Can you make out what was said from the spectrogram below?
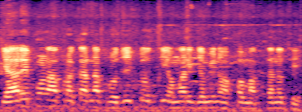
ક્યારે પણ આ પ્રકારના પ્રોજેક્ટોથી અમારી જમીનો આપવા માગતા નથી.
